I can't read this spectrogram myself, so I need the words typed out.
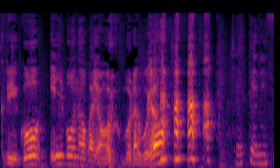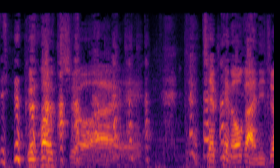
그리고 일본어가 영어로 뭐라고요? 제페니스. 그렇죠. 아, 예. 제페너가 아니죠?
